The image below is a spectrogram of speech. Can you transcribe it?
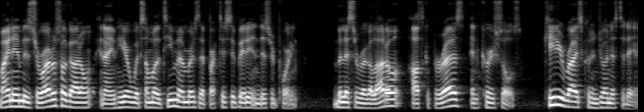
My name is Gerardo Salgado, and I am here with some of the team members that participated in this reporting. Melissa Regalado, Oscar Perez, and Courage Souls. Katie Rice couldn't join us today.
